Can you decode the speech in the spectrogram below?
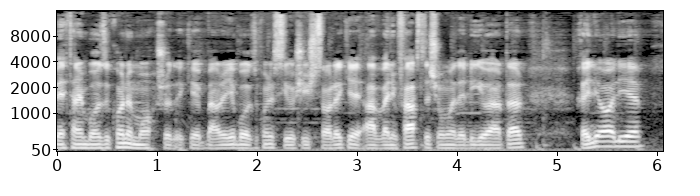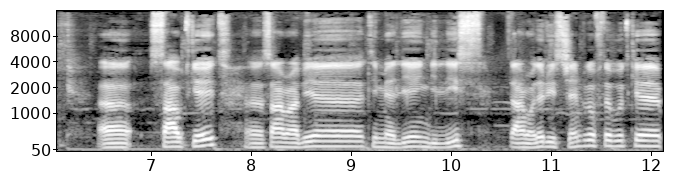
بهترین بازیکن ماه شده که برای بازیکن 36 ساله که اولین فصلش اومده لیگ برتر خیلی عالیه. ساوتگیت سرمربی تیم ملی انگلیس در مورد ریس جیمز گفته بود که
